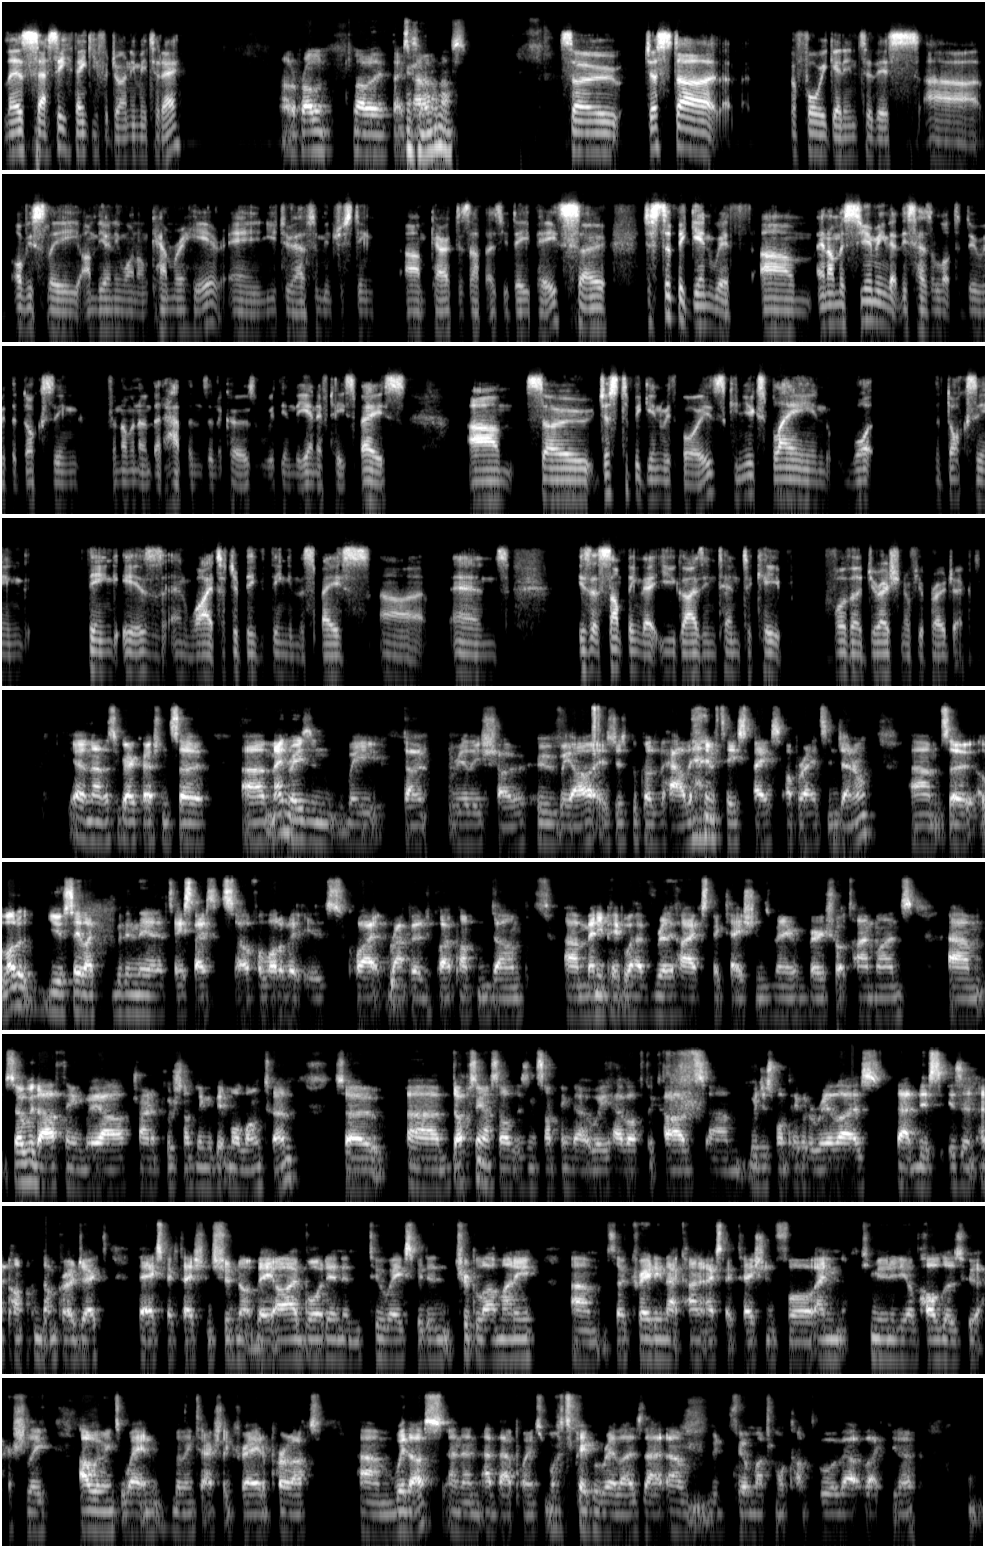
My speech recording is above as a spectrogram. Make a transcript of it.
Les Sassy, thank you for joining me today. Not a problem. Lovely. Thanks, Thanks for having us. So, just uh, before we get into this, uh, obviously, I'm the only one on camera here, and you two have some interesting um, characters up as your DP. So, just to begin with, um, and I'm assuming that this has a lot to do with the doxing phenomenon that happens and occurs within the NFT space. Um, so, just to begin with, boys, can you explain what the doxing thing is and why it's such a big thing in the space? Uh, and is it something that you guys intend to keep for the duration of your project? Yeah, no, that's a great question. So, uh, main reason we don't really show who we are is just because of how the NFT space operates in general. Um, so a lot of you see like within the NFT space itself, a lot of it is quite rapid, quite pump and dump. Um, many people have really high expectations, very very short timelines. Um, so with our thing, we are trying to push something a bit more long term. So uh, doxing ourselves isn't something that we have off the cards. Um, we just want people to realize that this isn't a pump and dump project. The expectation should not be, oh, I bought in in two weeks, we didn't triple our money. Um, so creating that kind of expectation for a community of holders who actually are willing to wait and willing to actually create a product um, with us. And then at that point, once people realize that, um, we'd feel much more comfortable about like, you know,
